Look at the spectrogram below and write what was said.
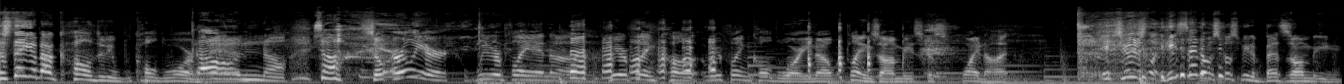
This thing about Call of Duty Cold War, oh man. no, so So earlier we were playing uh we were playing Call we were playing Cold War, you know, we're playing zombies because why not? It's usually he said it was supposed to be the best zombie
